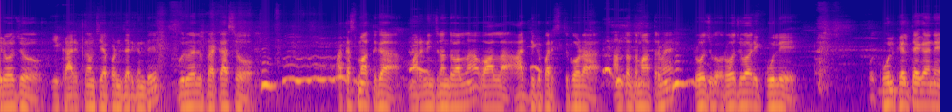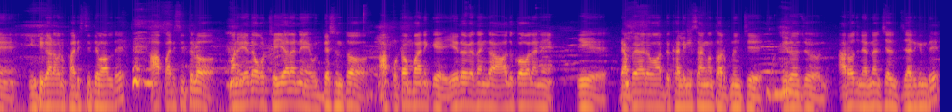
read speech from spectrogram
ఈరోజు ఈ కార్యక్రమం చేపట్టడం జరిగింది. గురువెల్లి ప్రకాశ్ అకస్మాత్తుగా మరణించినందువలన వాళ్ళ ఆర్థిక పరిస్థితి కూడా అంతంత మాత్రమే. రోజు రోజువారీ కూలీ కూలికి వెళ్తే ఇంటి గడవని పరిస్థితి వాళ్ళది. ఆ పరిస్థితిలో మనం ఏదో ఒకటి చేయాలనే ఉద్దేశంతో ఆ కుటుంబానికి ఏదో విధంగా ఆదుకోవాలని ఈ డెబ్బై ఆరు వార్డు కలింగ సంఘం తరపు నుంచి ఈరోజు ఆ రోజు నిర్ణయం చేయడం జరిగింది.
